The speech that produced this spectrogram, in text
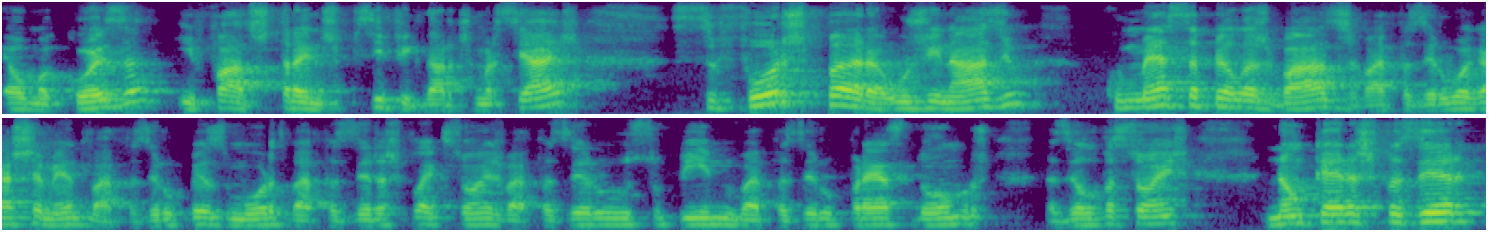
é uma coisa e fazes treino específico de artes marciais. Se fores para o ginásio, começa pelas bases, vai fazer o agachamento, vai fazer o peso morto, vai fazer as flexões, vai fazer o supino, vai fazer o press de ombros, as elevações. Não queiras fazer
